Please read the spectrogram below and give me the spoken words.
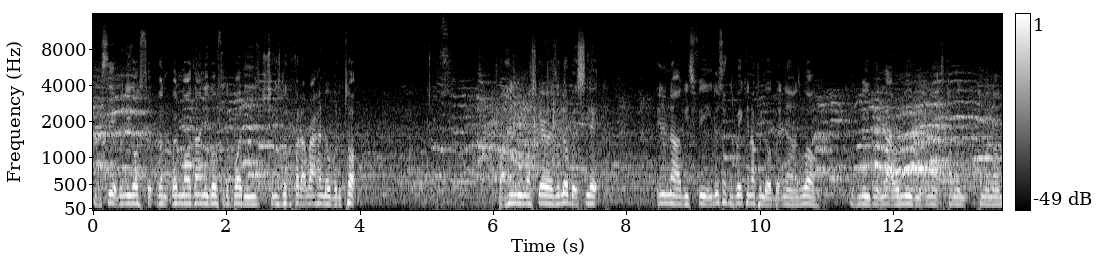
you can see it when he goes to when, when Muldowney goes to the body. He's, he's looking for that right hand over the top. But Henry Mosquera is a little bit slick, in and out of his feet. He looks like he's waking up a little bit now as well. His movement, lateral movement, and that's coming coming on.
